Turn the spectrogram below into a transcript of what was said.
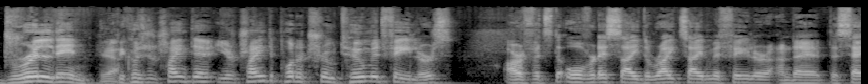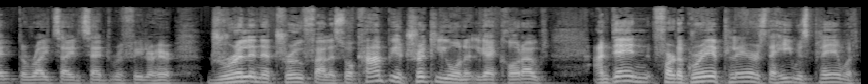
drilled in Yeah. because you're trying to you're trying to put it through two midfielders. Or if it's the, over this side, the right side midfielder and the the, cent, the right side centre midfielder here, drilling it through, fellas. So it can't be a trickly one; it'll get cut out. And then for the great players that he was playing with,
